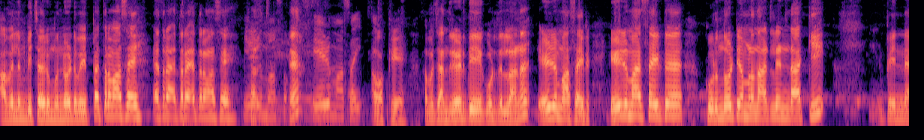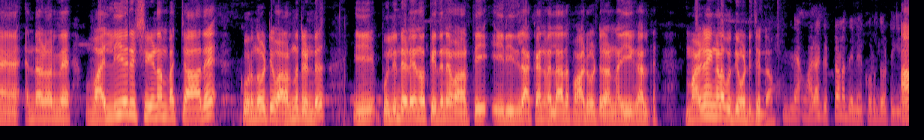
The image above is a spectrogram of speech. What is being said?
അവലംബിച്ച് ഒരു മുന്നോട്ട് പോയി. ഇപ്പൊ എത്ര മാസമായി എത്ര എത്ര എത്ര മാസമായി ഏഴ് മാസം. ഏ? ഏഴ് മാസമായി ഓക്കെ. അപ്പൊ ചന്ദ്രയെടുത്തി കൂടുതലാണ് ഏഴ് മാസമായിട്ട് ഏഴ് മാസമായിട്ട് കുറുന്തോട്ടി നമ്മളെ നാട്ടിൽ ഉണ്ടാക്കി പിന്നെ എന്താണ് പറയുന്നത്? വലിയൊരു ക്ഷീണം പറ്റാതെ കുറുന്തോട്ടി വളർന്നിട്ടുണ്ട്. ഈ പുല്ലിന്റെ ഇടയിൽ നിന്നൊക്കെ ഇതിനെ വളർത്തി ഈ രീതിയിലാക്കാൻ വല്ലാതെ പാടുപെട്ട്. കാരണം ഈ കാലത്ത് മഴ നിങ്ങളെ ബുദ്ധിമുട്ടിച്ചിട്ടുണ്ടോ? ഇല്ല മഴ കിട്ടണം ഇതിന് കുറുന്തോട്ടിക്ക്. ആ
